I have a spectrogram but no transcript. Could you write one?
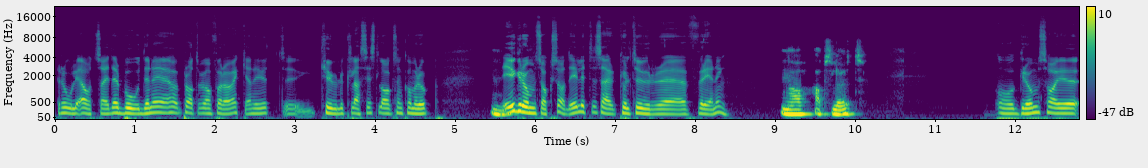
rolig outsider. Boden är, pratade vi om förra veckan, det är ju ett eh, kul klassiskt lag som kommer upp. Mm. Det är ju Grums också, det är lite så här kulturförening. Ja, absolut. Och Grums har ju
